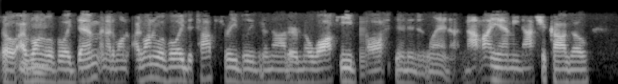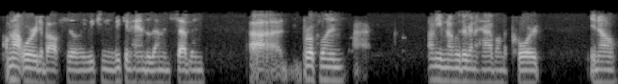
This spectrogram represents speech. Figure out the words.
So mm-hmm. I want to avoid them, and I'd want I'd want to avoid the top three, believe it or not, are Milwaukee, Boston, and Atlanta. Not Miami, not Chicago. I'm not worried about Philly. We can we can handle them in seven. Uh, Brooklyn, I don't even know who they're going to have on the court. You know,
